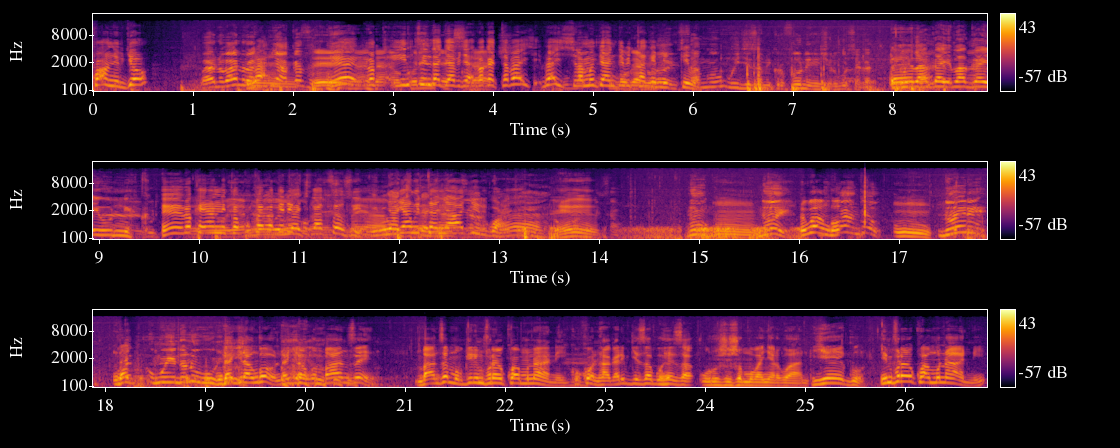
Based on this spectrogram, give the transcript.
kwanura ibyo abantu banuraga imyaka se eh, bak- insindagira bigega bagahita bayi- bayishyiramo bya bindi bitaga imitiba wigiza mikorofone hejuru gutya gato. Eh, Eh, bakayanika kuko biba biri ku gasozi. kugira ngo itanyagirwa. Noye Ni ukuvuga ngo- noye umuhindo ni uwuhe ndagira ngo ndagira ngo mbanze. Mbanze mubwire imvura yo kwa munani kuko ntabwo ari byiza guheza urujijo mu banyarwanda. Yego. Imvura yo kwa munani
